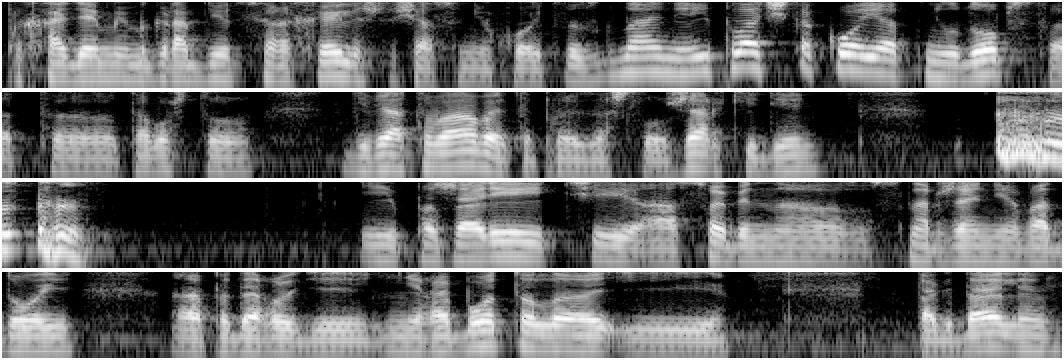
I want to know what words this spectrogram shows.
проходя мимо гробницы Рахели, что сейчас они уходят в изгнание. И плач такой от неудобства, от uh, того, что 9 ава это произошло, жаркий день. и по особенно снабжение водой uh, по дороге не работало и так далее.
